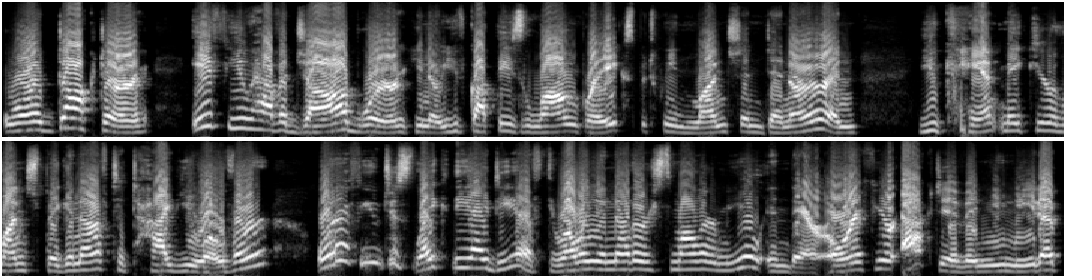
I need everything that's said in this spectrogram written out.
or a doctor, if you have a job where, you know, you've got these long breaks between lunch and dinner and you can't make your lunch big enough to tide you over, or if you just like the idea of throwing another smaller meal in there, or if you're active and you need a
